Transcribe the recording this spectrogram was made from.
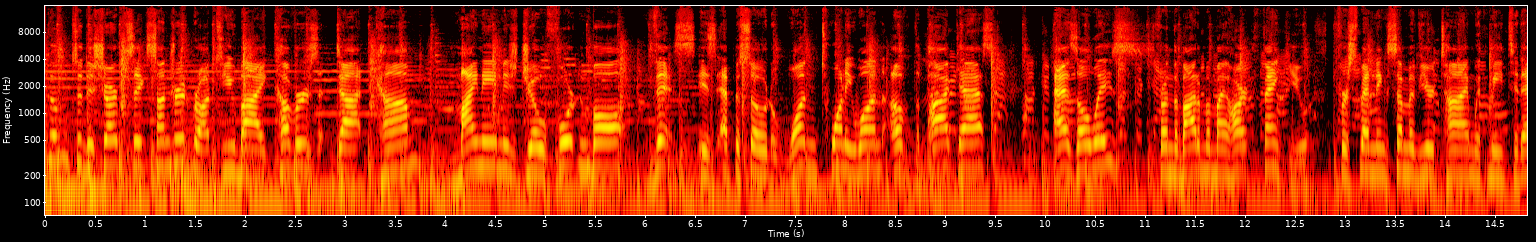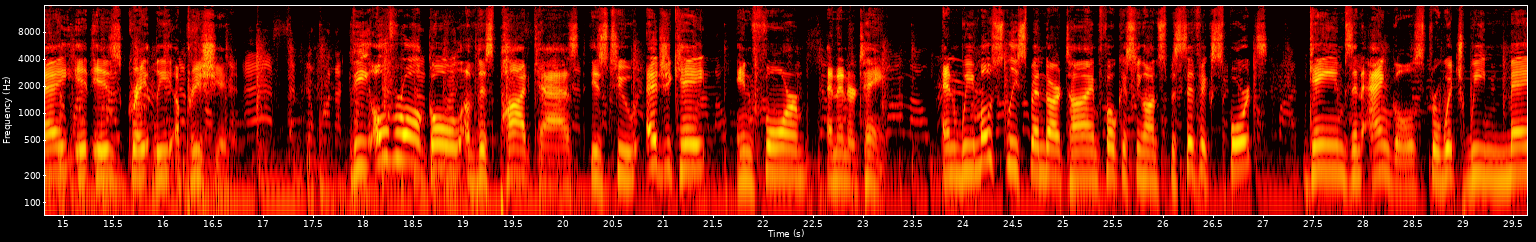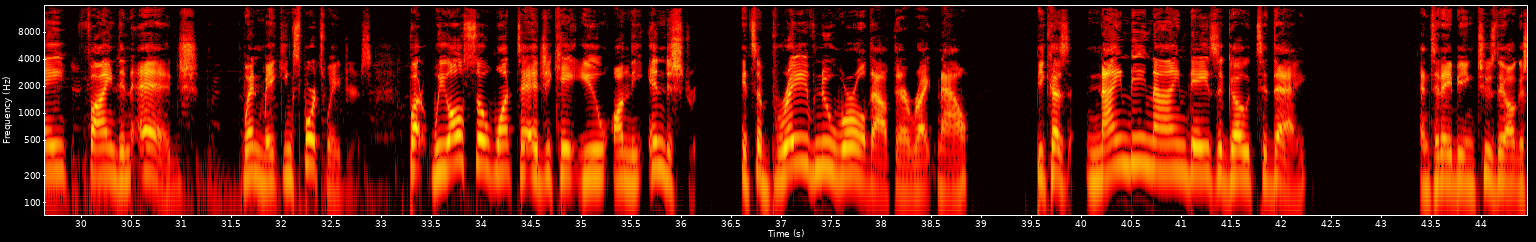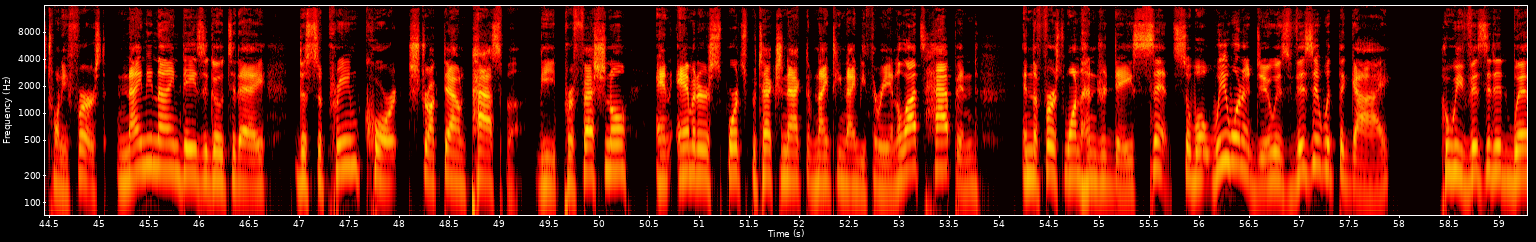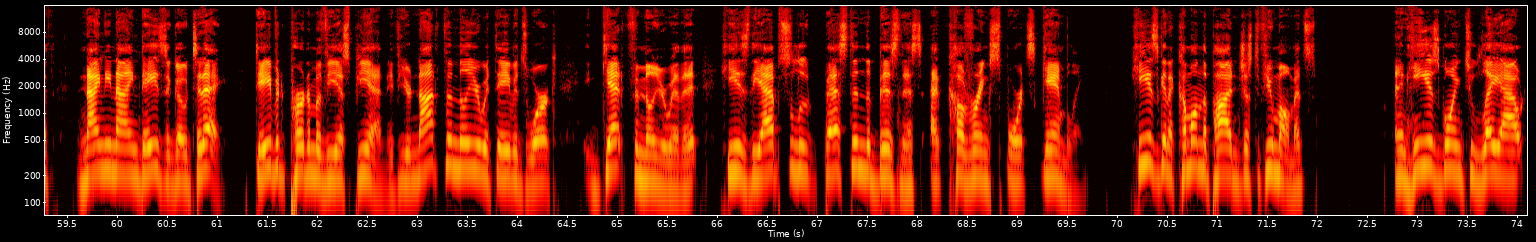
Welcome to the Sharp 600 brought to you by Covers.com. My name is Joe Fortenbaugh. This is episode 121 of the podcast. As always, from the bottom of my heart, thank you for spending some of your time with me today. It is greatly appreciated. The overall goal of this podcast is to educate, inform, and entertain. And we mostly spend our time focusing on specific sports, games, and angles for which we may find an edge when making sports wagers. But we also want to educate you on the industry. It's a brave new world out there right now because 99 days ago today, and today being Tuesday, August 21st, 99 days ago today, the Supreme Court struck down PASPA, the Professional and Amateur Sports Protection Act of 1993. And a lot's happened in the first 100 days since. So, what we want to do is visit with the guy who we visited with 99 days ago today. David Purdum of ESPN. If you're not familiar with David's work, get familiar with it. He is the absolute best in the business at covering sports gambling. He is going to come on the pod in just a few moments and he is going to lay out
